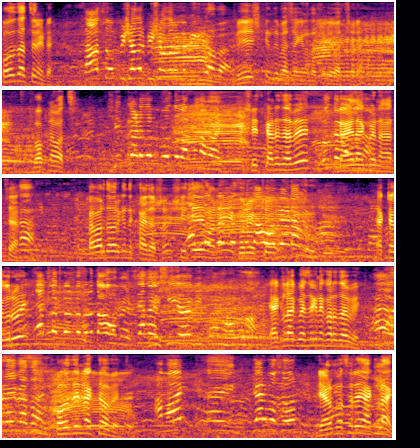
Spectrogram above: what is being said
কত যাচ্ছেন এটা? চা চব্বিশ হাজার বিশ হাজার হলে বিক্রি হবে। বেশ কিন্তু বেচা কিনা দর্শক এই বকনা বাচ্চা। শীত কাটে যাবে বলতে পারব না ভাই। শীত যাবে গায়ে লাগবে না আচ্ছা। খাবার দাবার কিন্তু খায় দর্শক। শীতে মানে গরু একটু একটা গরুই? এক লাখ বেচা কিনা করা যাবে? হ্যাঁ। কতদিন রাখতে হবে? দেড় বছরে। এক লাখ?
